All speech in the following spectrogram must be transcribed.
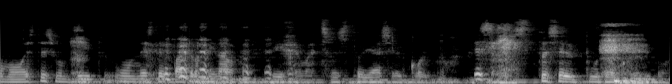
como este es un tweet, un este patrocinado. Y dije, macho, esto ya es el colmo. Es que- Esto es el puto colmo.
